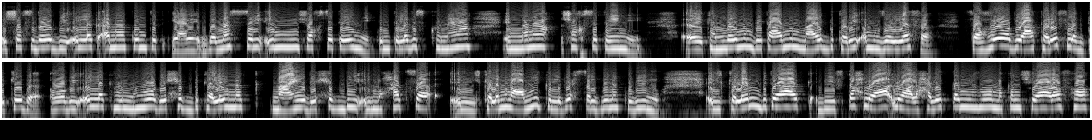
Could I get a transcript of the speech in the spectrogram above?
الشخص دوت بيقول لك أنا كنت يعني بمثل اني شخص تاني كنت لابس قناع إن أنا شخص تاني. آه، كان دايما بيتعامل معاك بطريقة مزيفة فهو بيعترف لك بكده. هو بيقول لك إن هو بيحب كلامك معاه بيحب المحادثة الكلام العميق اللي بيحصل بينك وبينه. الكلام بتاعك بيفتح له عقله على حاجات تانية هو ما كانش يعرفها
